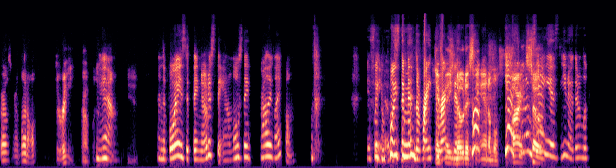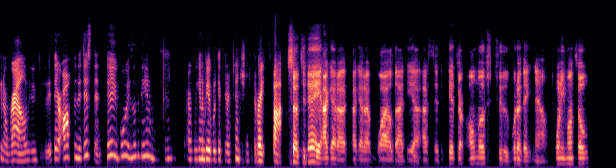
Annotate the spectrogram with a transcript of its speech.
girls were little. Three, probably. Yeah. Yeah. And the boys, if they notice the animals, they probably like them. If we can point them. them in the right If they direction. notice Look, the animals. Yes, All right, what I'm so saying is, you know, they're looking around. They're off in the distance. Hey, boys, look at the animals. Are we going to be able to get their attention to the right spot? so today I got a I got a wild idea. I said the kids are almost two. What are they now? Twenty months old?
